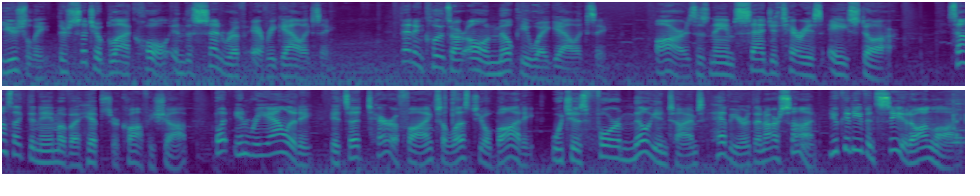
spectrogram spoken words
Usually, there's such a black hole in the center of every galaxy. That includes our own Milky Way galaxy. Ours is named Sagittarius A star. Sounds like the name of a hipster coffee shop, but in reality, it's a terrifying celestial body which is 4 million times heavier than our Sun. You could even see it online.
